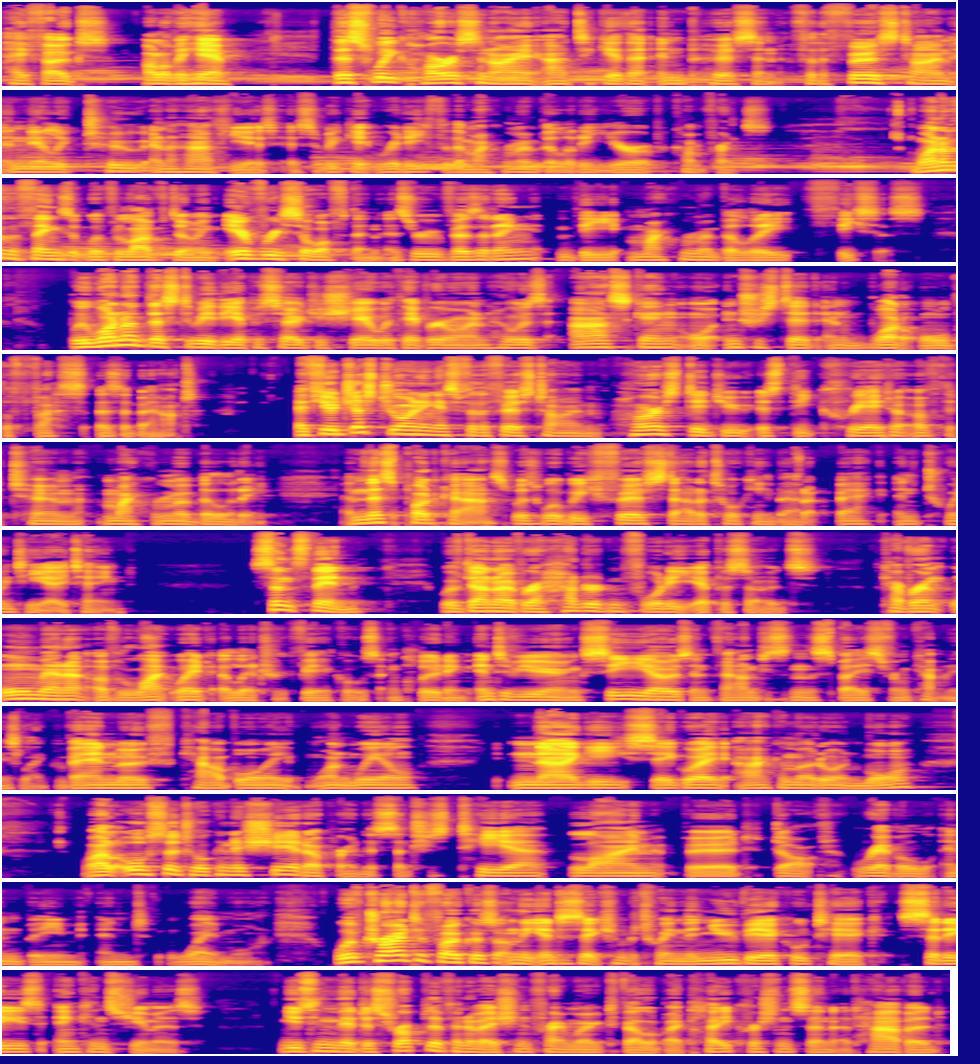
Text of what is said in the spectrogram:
Hey folks, Oliver here. This week, Horace and I are together in person for the first time in nearly two and a half years as we get ready for the Micromobility Europe conference. One of the things that we've loved doing every so often is revisiting the micromobility thesis. We wanted this to be the episode you share with everyone who is asking or interested in what all the fuss is about. If you're just joining us for the first time, Horace Dediu is the creator of the term micromobility, and this podcast was where we first started talking about it back in 2018. Since then, we've done over 140 episodes, covering all manner of lightweight electric vehicles, including interviewing CEOs and founders in the space from companies like VanMoof, Cowboy, Onewheel, Nagi, Segway, Arcimoto, and more, while also talking to shared operators such as Tier, Lime, Bird, Dot, Revel, and Beam, and way more. We've tried to focus on the intersection between the new vehicle tech, cities, and consumers, using the disruptive innovation framework developed by Clay Christensen at Harvard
